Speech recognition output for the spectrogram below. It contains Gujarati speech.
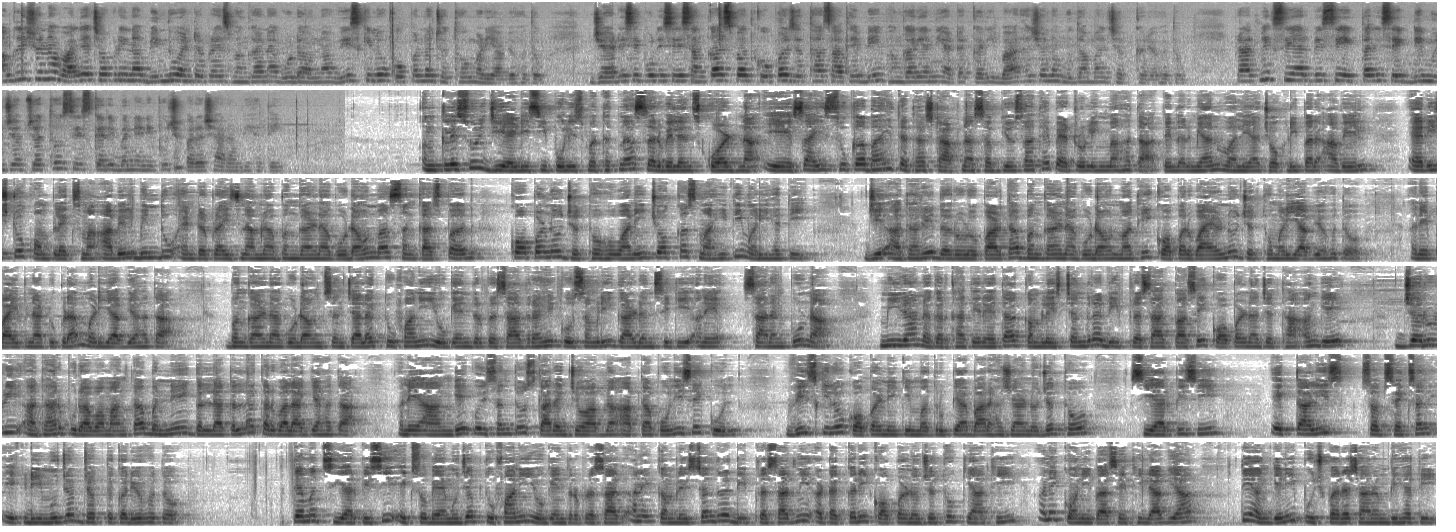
અંકલેશ્વરના વાલિયા ચોકડીના બિંદુ એન્ટરપ્રાઇઝ ભંગારના ગોડાઉનમાં વીસ કિલો કોપરનો જથ્થો મળી આવ્યો હતો. જેઆરડીસી પોલીસે શંકાસ્પદ કોપર જથ્થા સાથે બે ભંગારિયાની અટક કરી બાર હજારનો મુદ્દામાલ જપ્ત કર્યો હતો. પ્રાથમિક સીઆરપીસી એકતાલીસ એક ડી મુજબ જથ્થો સીઝ કરી બંનેની પૂછપરછ આરંભી હતી. અંકલેશ્વર જીઆઈડીસી પોલીસ મથકના સર્વેલન્સ સ્ક્વોડના એએસઆઈ સુકાભાઈ તથા સ્ટાફના સભ્યો સાથે પેટ્રોલિંગમાં હતા. તે દરમિયાન વાલિયા ચોકડી પર આવેલ એરિસ્ટો કોમ્પ્લેક્સમાં આવેલ બિંદુ એન્ટરપ્રાઇઝ નામના ભંગારના ગોડાઉનમાં શંકાસ્પદ કોપરનો જથ્થો હોવાની ચોક્કસ માહિતી મળી હતી, જે આધારે દરોડો પાડતા ભંગારના ગોડાઉનમાંથી કોપર વાયરનો જથ્થો મળી આવ્યો હતો અને પાઇપના ટુકડા મળી આવ્યા હતા. ભંગારના ગોડાઉન સંચાલક તુફાની યોગેન્દ્ર પ્રસાદ રહે કોસંબડી ગાર્ડન સિટી અને સારંગપુરના મીરાનગર ખાતે રહેતા કમલેશચંદ્ર દીપ પ્રસાદ પાસે કોપરના જથ્થા અંગે જરૂરી આધાર પુરાવા માંગતા બંને ગલ્લા તલ્લા કરવા લાગ્યા હતા. અને આ અંગે કોઈ સંતોષકારક જવાબ ન આપતા પોલીસે કુલ વીસ કિલો કોપરની કિંમત રૂપિયા બાર હજારનો જથ્થો, સીઆરપીસી એકતાલીસ સબસેક્શન એક ડી મુજબ જપ્ત કર્યો હતો. તેમજ સીઆરપીસી એકસો બે મુજબ તુફાની યોગેન્દ્ર પ્રસાદ અને કમલેશચંદ્ર દીપ પ્રસાદની અટક કરી કોપરનો જથ્થો ક્યાંથી અને કોની પાસેથી લાવ્યા તે અંગેની પૂછપરછ આરંભી હતી.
